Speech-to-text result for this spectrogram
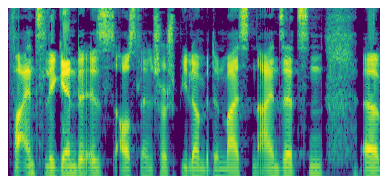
Vereinslegende ist, ausländischer Spieler mit den meisten Einsätzen. Äh,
